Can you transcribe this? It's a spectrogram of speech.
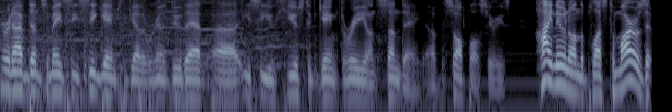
Her and I have done some ACC games together. We're going to do that uh, ECU Houston game three on Sunday of the softball series. High noon on the plus. Tomorrow's at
